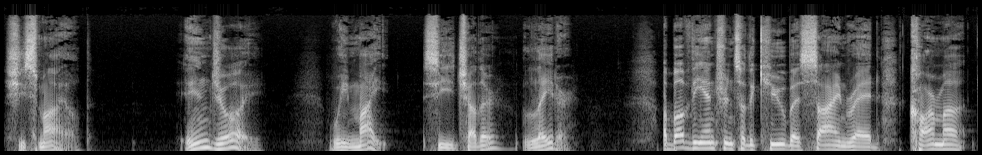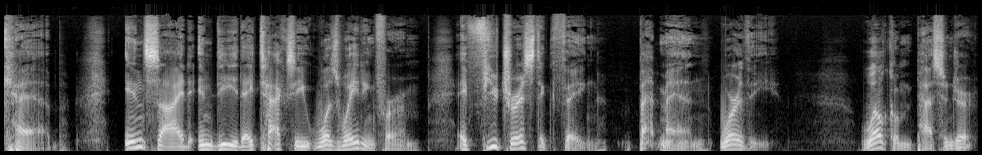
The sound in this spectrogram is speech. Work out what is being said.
She smiled. Enjoy. We might see each other later. Above the entrance of the cube, a sign read Karma Cab. Inside, indeed, a taxi was waiting for him. A futuristic thing, Batman worthy. Welcome, passenger.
